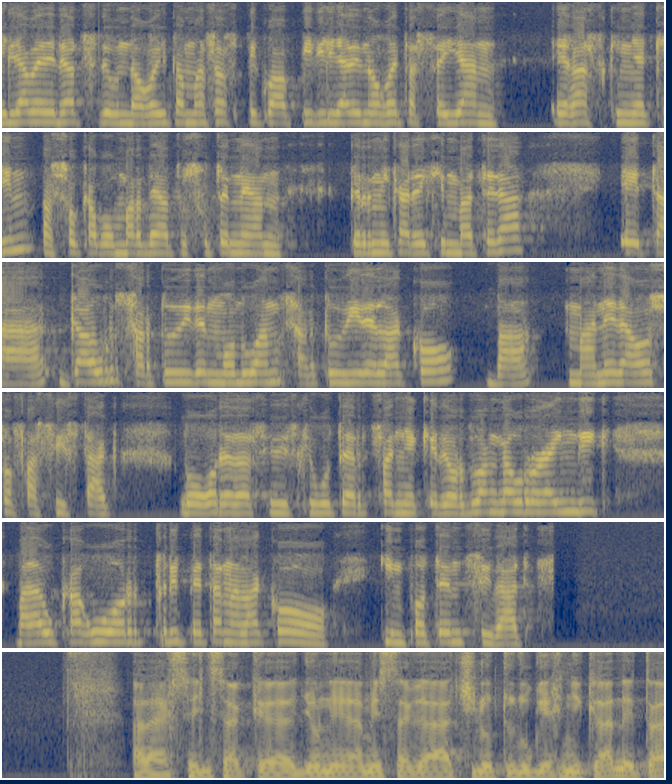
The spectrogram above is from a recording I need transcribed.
mila bederatz deun dagoita mazazpiko apirilaren hogeta zeian egazkinekin, asoka bombardeatu zutenean ternikarekin batera, eta gaur sartu diren moduan sartu direlako ba, manera oso fasistak gogorera zidizkigute ertzainek ere orduan gaur oraindik badaukagu hor tripetan alako impotentzi bat. Hala, erzeintzak eh, jone amezaga atxilotu du gernikan eta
